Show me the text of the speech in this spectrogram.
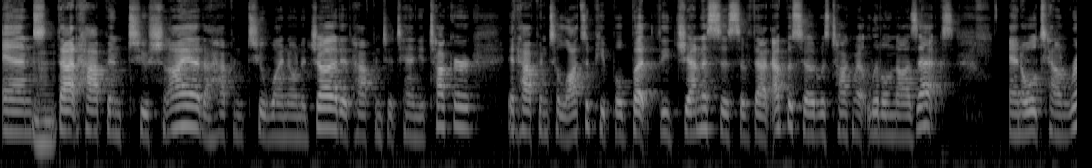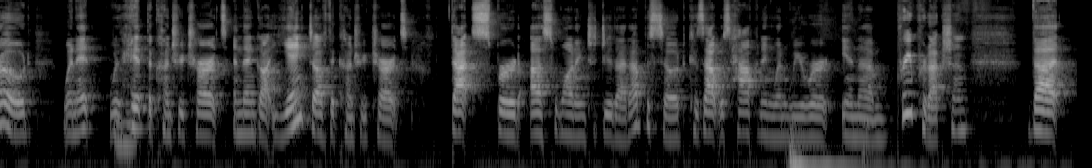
And mm-hmm. that happened to Shania, that happened to Wynonna Judd, it happened to Tanya Tucker, it happened to lots of people. But the genesis of that episode was talking about Lil Nas X and Old Town Road when it would mm-hmm. hit the country charts and then got yanked off the country charts that spurred us wanting to do that episode because that was happening when we were in um, pre-production that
